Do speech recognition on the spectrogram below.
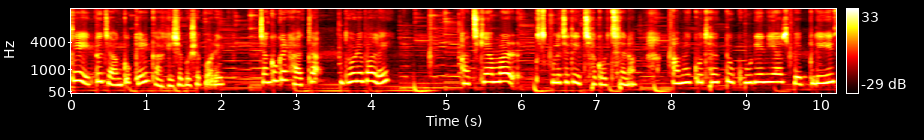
তে একটু জাঙ্কুকের কাক এসে বসে পড়ে। জাঙ্কুকের হাতটা ধরে বলে, আজকে আমার স্কুলে যেতে ইচ্ছা করছে না। আমায় কোথাও একটু ঘুরে নিয়ে আসবে, প্লিজ?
